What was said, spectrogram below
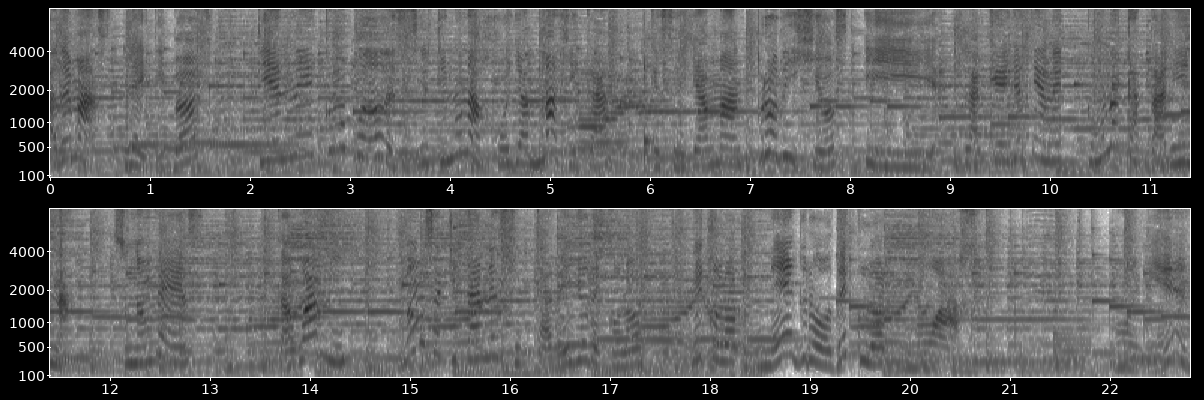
Además, Ladybug tiene, ¿cómo puedo decir? Tiene una joya mágica que se llaman prodigios y la que ella tiene como una Catarina. Su nombre es Kawami. Vamos a quitarle su cabello de color, de color negro, de color noir. Muy bien.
